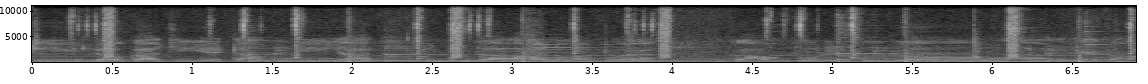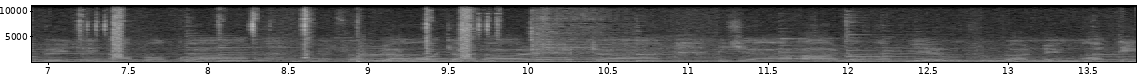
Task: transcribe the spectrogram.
ဒီလောကကြီးရဲ့တောင်းတနေရအလူသားအားလုံးအတွက်ကော အတိုင်းအရာအားလုံးကမြဲဘူးဆိုတာလည်းငါသိ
